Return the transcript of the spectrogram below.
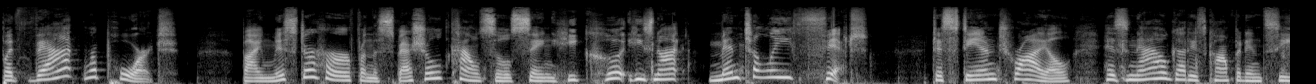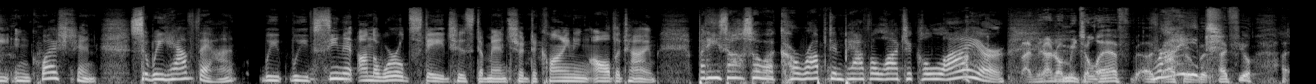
But that report by Mr. Hur from the special counsel saying he could, he's not mentally fit to stand trial has now got his competency in question. So we have that. We, we've seen it on the world stage, his dementia declining all the time. But he's also a corrupt and pathological liar. I mean, I don't mean to laugh, uh, right. doctor, but I feel I,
